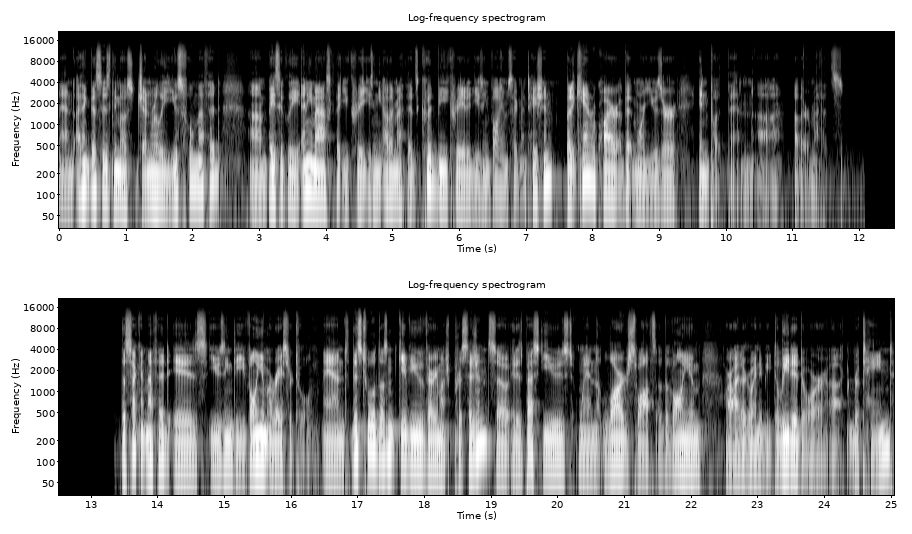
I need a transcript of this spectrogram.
and I think this is the most generally useful method. Um, basically, any mask that you create using the other methods could be created using volume segmentation, but it can require a bit more user input than uh, other methods. The second method is using the volume eraser tool. And this tool doesn't give you very much precision, so it is best used when large swaths of the volume are either going to be deleted or uh, retained,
